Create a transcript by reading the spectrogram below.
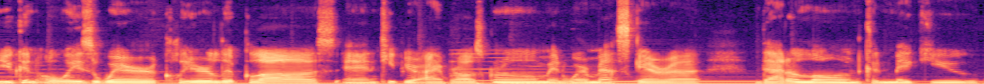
You can always wear clear lip gloss and keep your eyebrows groomed and wear mascara. That alone could make you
